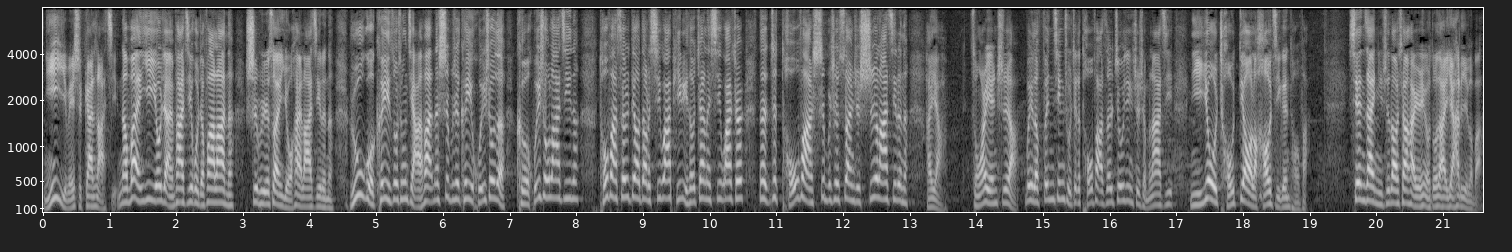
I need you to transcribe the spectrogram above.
你以为是干垃圾，那万一有染发剂或者发蜡呢？是不是算有害垃圾了呢？如果可以做成假发，那是不是可以回收的可回收垃圾呢？头发丝儿掉到了西瓜皮里头，沾了西瓜汁儿，那这头发是不是算是湿垃圾了呢？哎呀，总而言之啊，为了分清楚这个头发丝儿究竟是什么垃圾，你又愁掉了好几根头发。现在你知道上海人有多大压力了吧？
